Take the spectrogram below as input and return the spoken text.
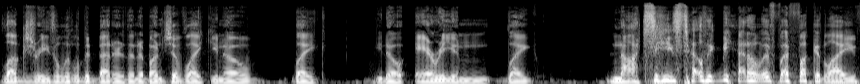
luxury is a little bit better than a bunch of like, you know, like, you know, Aryan like Nazis telling me how to live my fucking life.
